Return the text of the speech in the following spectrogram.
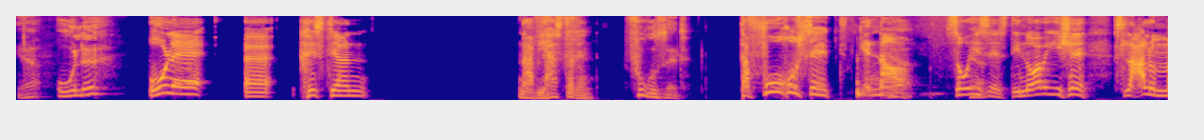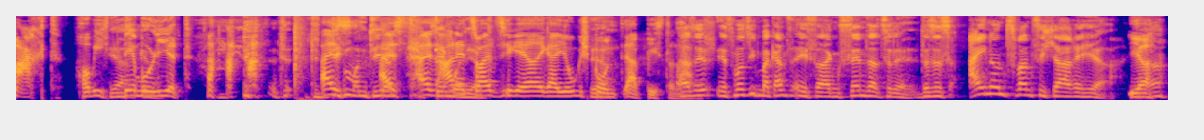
Ja, Ole, Ole, äh, Christian, na, wie heißt er denn? Furuset. Der Furuset, genau. Ja. So Ja. ist es. Die norwegische Slalommacht habe ich Ja, demoliert. als Demontiert. als, als demoliert. 21-jähriger Jungspund. Ja, bist du Also jetzt muss ich mal ganz ehrlich sagen, sensationell. Das ist 21 Jahre her. Ja.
